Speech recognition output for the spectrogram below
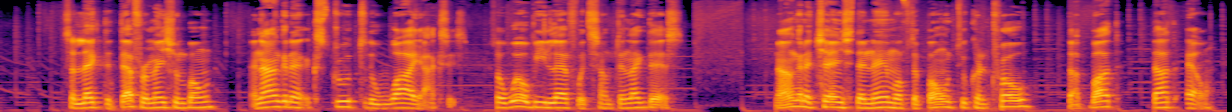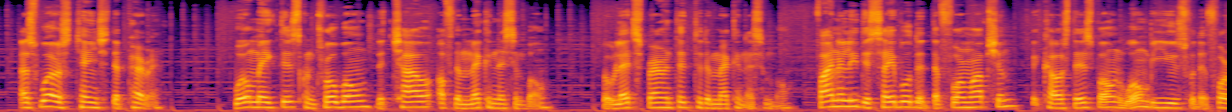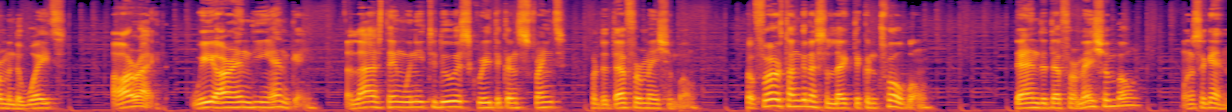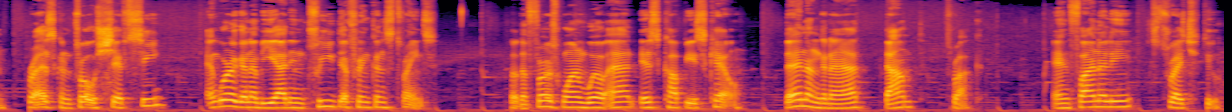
select the deformation bone, and I'm gonna extrude to the Y axis. So we'll be left with something like this. Now I'm gonna change the name of the bone to control.butt.l as well as change the parent. We'll make this control bone the child of the mechanism bone. So let's parent it to the mechanism bone. Finally disable the deform option because this bone won't be used for deforming the weights. Alright, we are in the end game. The last thing we need to do is create the constraints for the deformation bone. So first I'm gonna select the control bone, then the deformation bone. Once again, press Ctrl Shift C and we're gonna be adding three different constraints so the first one we'll add is copy scale. Then I'm gonna add damped track. And finally, stretch to.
